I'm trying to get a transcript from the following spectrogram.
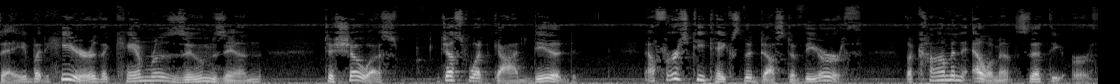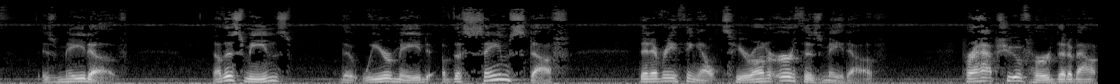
say, but here the camera zooms in to show us just what God did. Now, first, he takes the dust of the earth, the common elements that the earth is made of. Now, this means that we are made of the same stuff that everything else here on earth is made of. Perhaps you have heard that about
